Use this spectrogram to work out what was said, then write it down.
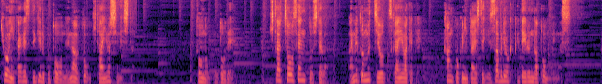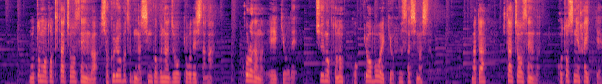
協議解決できることを願うと期待を示した。とのことで、北朝鮮としては飴と鞭を使い分けて韓国に対して揺さぶりをかけているんだと思います。もともと北朝鮮は食料不足が深刻な状況でしたが、コロナの影響で中国との国境貿易を封鎖しました。また、北朝鮮は今年に入って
